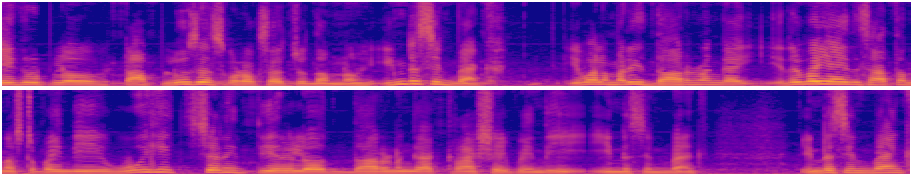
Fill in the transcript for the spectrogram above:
ఏ గ్రూప్లో టాప్ లూజర్స్ కూడా ఒకసారి చూద్దాం ఇండస్ఇండ్ బ్యాంక్. ఇవాళ మరీ దారుణంగా ఇరవై ఐదు శాతం నష్టపోయింది. ఊహించని తీరులో దారుణంగా క్రాష్ అయిపోయింది ఇండస్ఇండ్ బ్యాంక్. ఇండస్ఇండ్ బ్యాంక్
